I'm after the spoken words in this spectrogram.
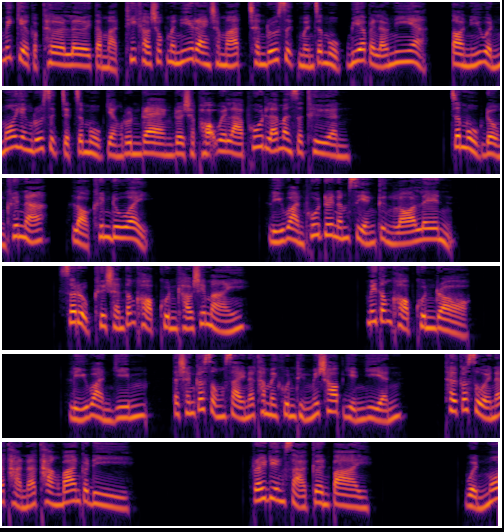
ไม่เกี่ยวกับเธอเลยแต่หมัดที่เขาชกมานี่แรงชะมัด ฉันรู้สึกเหมือนจมูกเบี้ยวไปแล้วเนี่ย ตอนนี้เหวินโม่ยังรู้สึกเจ็บจมูกอย่างรุนแรง โดยเฉพาะเวลาพูดและมันสะเทือน จมูกโด่งขึ้นนะ หล่อขึ้นด้วย หลีหวานพูดด้วยน้ำเสียงกึ่งล้อเล่น สรุปคือฉันต้องขอบคุณเขาใช่ไหม ไม่ต้องขอบคุณหรอก หลีหวานยิ้ม แต่ฉันก็สงสัยนะทำไมคุณถึงไม่ชอบเหยียนเหยียน เธอก็สวยนะฐานะทางบ้านก็ดี ไรเดียงสาเกินไป เหวินโม่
